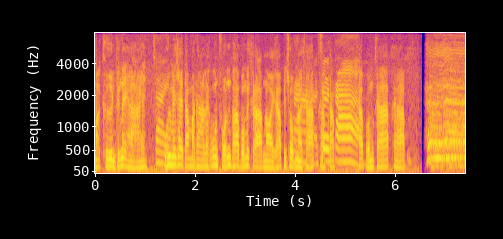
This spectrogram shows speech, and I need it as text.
มาคืนถึงได้หายใช่ อุ้ยไม่ใช่ธรรมดาแล้วครับคุณฝนพาผมไปกราบหน่อยครับไปชมหน่อยครับะเชิญครับค่ะ ครับผมครับครับต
